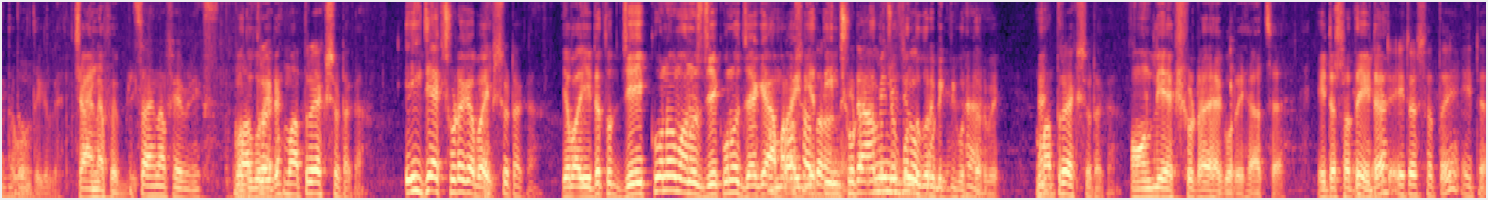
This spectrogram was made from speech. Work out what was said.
কথা বলতে গেলে। চায়না ফেব্রিক চায়না ফেব্রিক্স কত করে এটা? মাত্র একশো টাকা। এই যে একশো টাকা ভাই। একশো টাকা। এ ভাই এটা তো যে কোনো মানুষ যে কোনো জায়গায় আমার আইডিয়া। তিনশো টাকা আমি বন্ধ করে বিক্রি করতে হ্যাঁ। পারবে। মাত্র একশো টাকা। অনলি একশো টাকা করে আচ্ছা। এটার সাথে এটা? এটা- এটার সাথে এটা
